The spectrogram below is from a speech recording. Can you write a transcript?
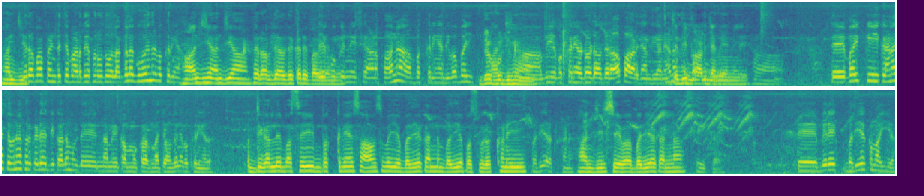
ਹਾਂਜੀ। ਜਦੋਂ ਆਪਾਂ ਪਿੰਡ 'ਚ ਵੜਦੇ ਫਿਰ ਉਦੋਂ ਅਲੱਗ-ਅਲੱਗ ਹੋ ਜਾਂਦੇ ਬੱਕਰੀਆਂ? ਹਾਂਜੀ ਹਾਂਜੀ ਹਾਂ ਫਿਰ ਆਪਦੇ ਆਪਦੇ ਘਰੇ ਪਾ ਦੇਖੋ ਕਿੰਨੀ ਸਿਆਣਪ ਆ ਨਾ ਬੱਕਰੀਆਂ ਦੀ ਬਾਬਾ ਜੀ। ਹਾਂਜੀ ਹਾਂ। ਹਾਂ ਵੀ ਇਹ ਬੱਕਰੀਆਂ ਡੋਡਾ ਦੇ ਰਾਹ ਪਾੜ ਜਾਂਦੀਆਂ ਨੇ ਹਨਾ? ਜਦੀ ਪਾੜ ਜਾਂਦੇ ਨੇ। ਹਾਂ। ਤੇ ਬਾਈ ਕੀ ਕਹਿਣਾ ਚਾਹੁੰਦੇ ਫਿਰ ਕਿਹੜੇ ਅੱਜ ਕੱਲ ਮੁੰਡੇ ਨਵੇਂ ਕੰਮ ਕਰਨਾ ਚਾਹੁੰਦੇ ਨੇ ਬੱਕਰੀਆਂ ਦਾ? ਅੱਜ ਕੱਲ੍ਹ ਬਸ ਇਹ ਬੱਕਰੀਆਂ ਸਾਂਭ ਸਭਾਈ ਵਧੀਆ ਕਰਨ ਵਧੀਆ ਪਸ਼ੂ ਰੱਖਣ ਜੀ। ਵਧੀਆ ਰੱਖਣ। ਹਾਂਜੀ ਸੇਵਾ ਵਧੀਆ ਕਰਨਾ। ਠੀਕ ਹੈ ਤੇ ਵੀਰੇ ਵਧੀਆ ਕਮਾਈ ਆ?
